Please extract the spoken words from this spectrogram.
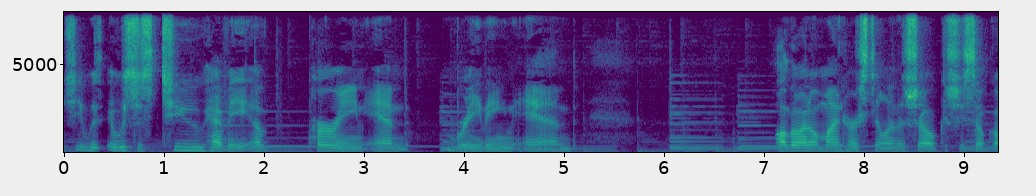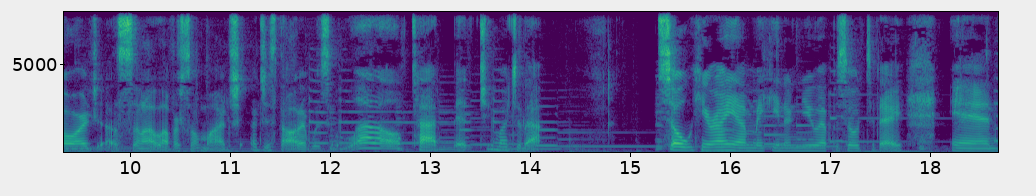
she was, it was just too heavy of purring and breathing. And although I don't mind her still in the show because she's so gorgeous and I love her so much, I just thought it was a little tad bit too much of that. So here I am making a new episode today, and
